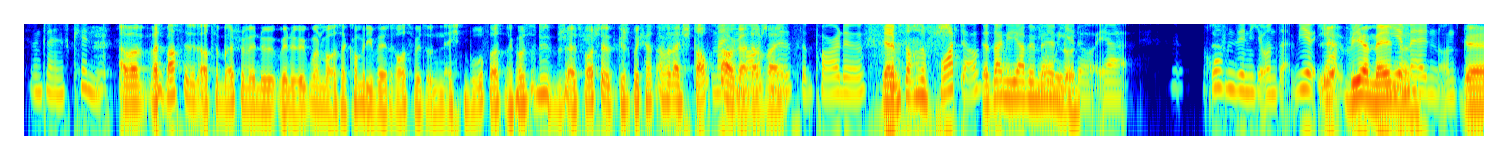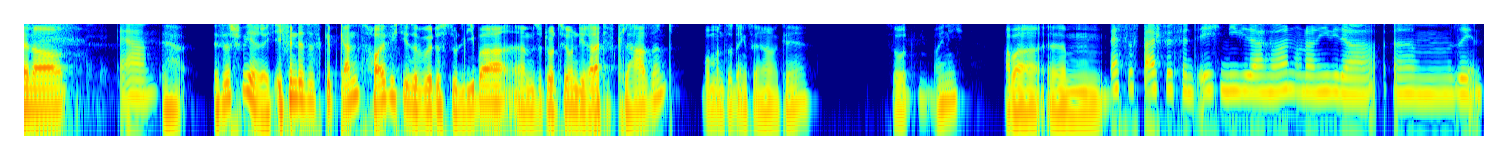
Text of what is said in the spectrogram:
wie so ein kleines Kind. Aber was machst du denn auch zum Beispiel, wenn du, wenn du irgendwann mal aus der Comedy-Welt raus willst und einen echten Beruf hast, und dann kommst du zu diesem scheiß Vorstellungsgespräch, hast einfach deinen Staubsauger dabei. Supportive Ja, da bist du auch sofort, da sagen die, ja, wir melden uns. Ja. Rufen Sie nicht uns an. Wir, ja, wir, wir melden wir uns. melden uns. Genau. Ja. Ja, es ist schwierig. Ich finde, es, es gibt ganz häufig diese würdest du lieber ähm, Situationen, die relativ klar sind, wo man so denkt, so, ja, okay, so meine ich nicht. Aber ähm, Bestes Beispiel finde ich, nie wieder hören oder nie wieder ähm, sehen.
